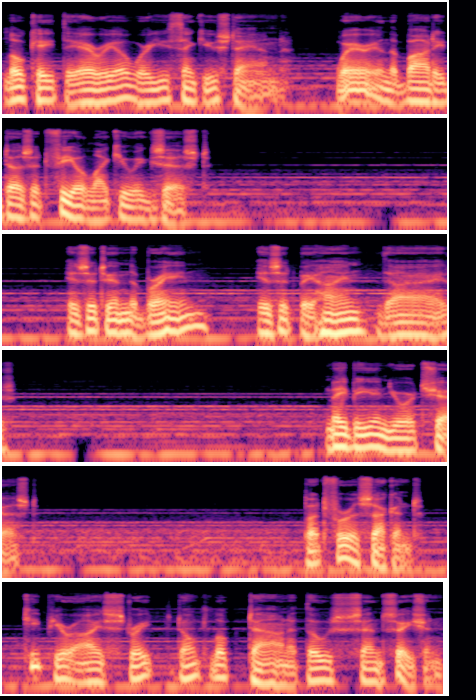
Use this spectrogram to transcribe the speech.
locate the area where you think you stand. Where in the body does it feel like you exist? Is it in the brain? Is it behind the eyes? Maybe in your chest. But for a second, keep your eyes straight. Don't look down at those sensations.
